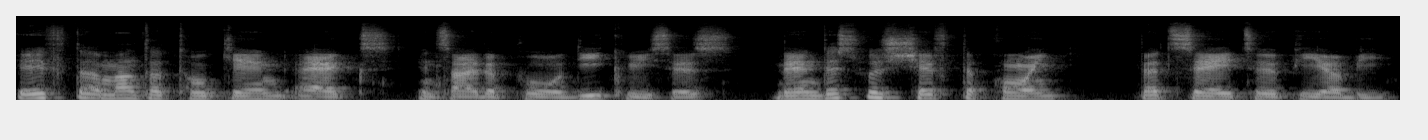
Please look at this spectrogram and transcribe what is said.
if the amount of token X inside the pool decreases, then this will shift the point, let's say to P of B.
